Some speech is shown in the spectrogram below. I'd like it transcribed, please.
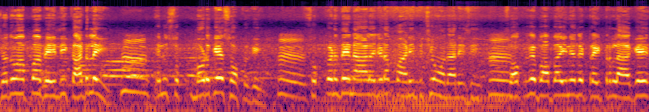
ਜਦੋਂ ਆਪਾਂ ਵੇਲੀ ਕੱਢ ਲਈ ਹੂੰ। ਇਹਨੂੰ ਸੁੱਕ- ਮੁੜ ਕੇ ਸੁੱਕ ਗਈ। ਹੂੰ। ਸੁੱਕਣ ਦੇ ਨਾਲ ਜਿਹੜਾ ਪਾਣੀ ਪਿੱਛੋਂ ਆਉਂਦਾ ਨਹੀਂ ਸੀ। ਹੂੰ। ਸੁੱਕ ਕੇ ਬਾਬਾ ਜੀ ਨੇ ਤੇ ਟਰੈਕਟਰ ਲਾ ਕੇ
